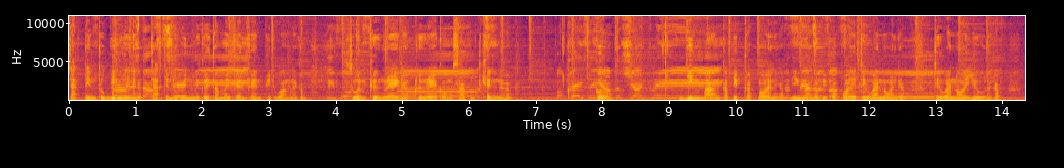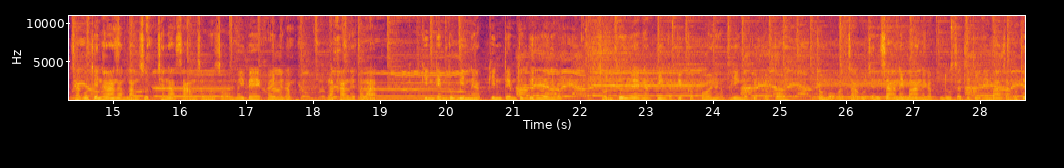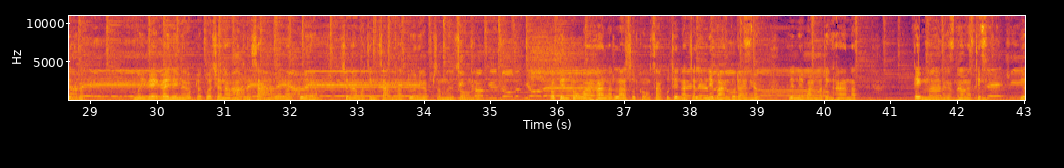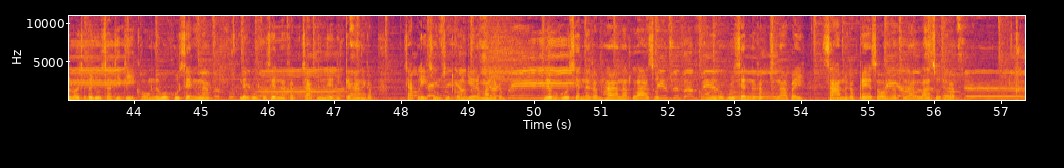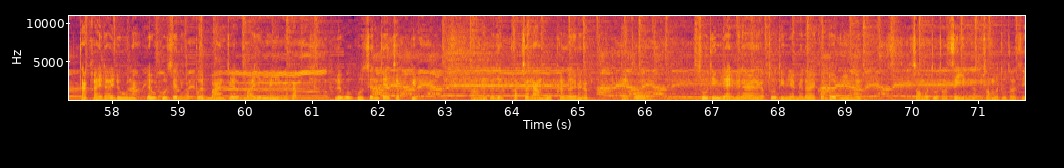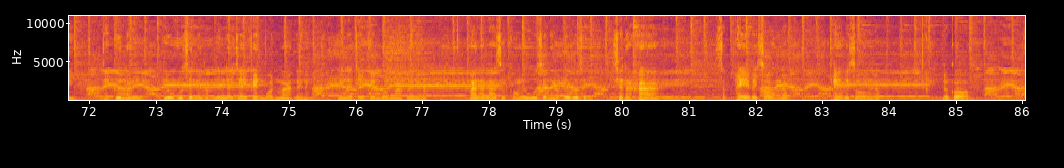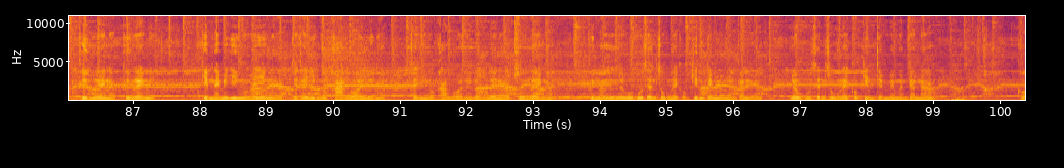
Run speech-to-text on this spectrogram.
จัดเต็มทุกบินเลยนะครับ จัดเต็มทุกบินไม่เคยทำให้แฟนๆผิดหวังนะครับ ส่วนครึ่งแรกนะครับ ครึ่งแรกของซาคุเคนนะครับ ก็ ยิงบ้างกับปิบกับปลอยนะครับ ยิงบ้างกับปิบกับปลอยถือว่าน้อยนะครับถือว่าน้อยอยู่นะครับซาคุเทน5นัดหลังสุดชนะ 3 เสมอ 2 ไม่แพ้ใครนะครับ ราคาในตลาดกินเต็มทุกบินนะครับ กินเต็มทุกบินเลยนะครับ ส่วนครึ่งแรกนะครับ ยิงกับปิบกับปลอยนะครับ ยิงกับปิบกับปลอย ต้องบอกว่าซาคุเทนซ่าในบ้านนะครับ ดูสถิติในบ้านซาคุเทนนะครับ ไม่แพ้ใครเลยนะครับ แล้วก็ชนะมาถึง3นัดด้วยนะครับ ชนะมาถึง 3 นัดด้วยนะครับ เสมอ 2 ครับ ก็เป็นเพราะว่า 5 นัดล่าสุดของซาคุเทนอาจจะเล่นในบ้านก็ได้นะครับ เล่นในบ้านมาถึง 5 นัดเต็มเลยนะครับ 5 นัดเต็ม เดี๋ยวเราจะไปดูสถิติของเลเวอร์คูเซนนะครับ เลเวอร์คูเซนนะครับจากบุนเดสลิก้านะครับ จากลีกสูงสุดของเยอรมันนะครับ เลเวอร์คูเซนนะครับ 5 นัดล่าสุดของเลเวอร์คูเซนนะครับ ชนะไป 3 นะครับ แพ้ 2 ครับนัดล่าสุดนะครับ ถ้าใครได้ดูนะ เลเวอร์คูเซนนะครับ เปิดบ้านเจอบาเยิร์นมิวนิกนะครับ เลเวอร์คูเซนแทบจะปิดอะไรก็จะพับสนามบุกกันเลยนะครับ แต่ก็สู้ทีมใหญ่ไม่ได้นะครับ สู้ทีมใหญ่ไม่ได้ก็โดนยิงเลย2ประตูต่อ4นะครับ2ประตูต่อ4แต่คืนนั้นเลเวอร์คูเซนนะครับเล่นได้ใจแฟนบอลมากเลยนะครับเล่นได้ใจแฟนบอลมากเลยนะครับ5นัดล่าสุดของเลเวอร์คูเซนนะครับเลเวอร์คูเซนชนะ5แพ้ไป2ครับแพ้ไป2นะครับ แล้วก็ครึ่งแรกนะครับครึ่งแรกนี้เกมไหนไม่ยิงก็ไม่ยิงนะครับแต่ถ้ายิงก็ขาดลอยเลยนะครับถ้ายิงก็ขาดลอยเลยก็เลยนะครับสูงแรกนะครับ คืนนั้นเลเวอร์คูเซนสูงแรกก็กินเต็มไปเหมือนกันนะครับเลเวอร์คูเซนสูงแรกก็กินเต็มไปเหมือนกันนะครับ ก็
